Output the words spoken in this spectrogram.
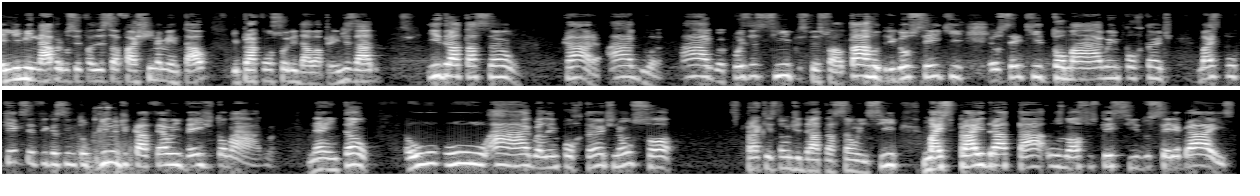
eliminar, para você fazer essa faxina mental e para consolidar o aprendizado. Hidratação, cara, água, água, coisa simples, pessoal. Tá, Rodrigo? Eu sei que eu sei que tomar água é importante, mas por que, que você fica se entupindo de café ao invés de tomar água? Né? Então, o, o, a água é importante não só para a questão de hidratação em si, mas para hidratar os nossos tecidos cerebrais.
